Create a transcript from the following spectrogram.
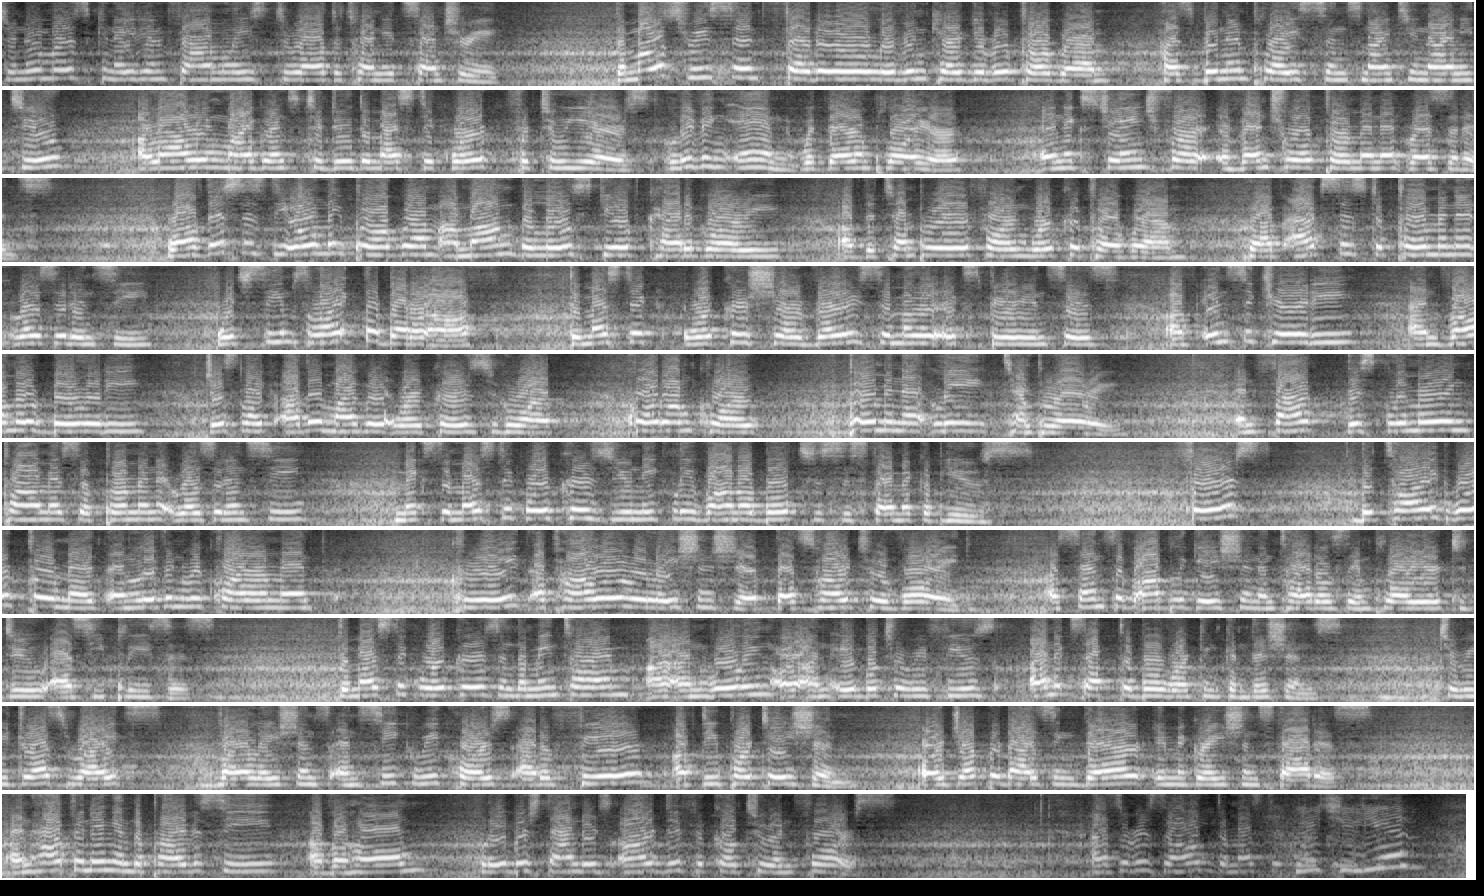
to numerous Canadian families throughout the 20th century. The most recent federal live-in caregiver program has been in place since 1992, allowing migrants to do domestic work for two years, living in with their employer in exchange for eventual permanent residence. While this is the only program among the low-skilled category of the temporary foreign worker program who have access to permanent residency, which seems like they're better off, domestic workers share very similar experiences of insecurity and vulnerability, just like other migrant workers who are quote-unquote permanently temporary. In fact, this glimmering promise of permanent residency makes domestic workers uniquely vulnerable to systemic abuse. First, the tied work permit and live-in requirement create a power relationship that's hard to avoid. A sense of obligation entitles the employer to do as he pleases. Domestic workers, in the meantime, are unwilling or unable to refuse unacceptable working conditions, to redress rights violations and seek recourse out of fear of deportation or jeopardizing their immigration status. And happening in the privacy of a home, labor standards are difficult to enforce. As a result, domestic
